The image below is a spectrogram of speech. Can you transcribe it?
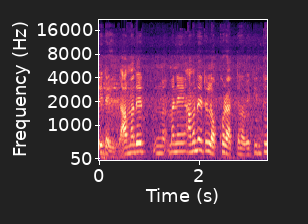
এটাই। আমাদের মানে আমাদের এটা লক্ষ্য রাখতে হবে। কিন্তু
